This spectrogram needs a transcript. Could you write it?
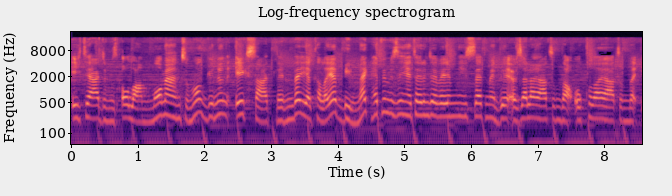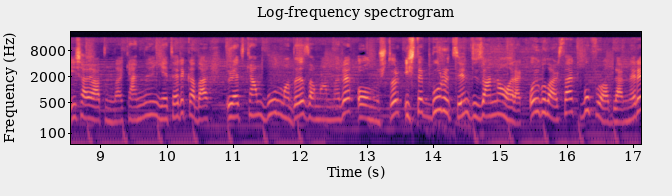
ihtiyacımız olan momentumu günün ilk saatlerinde yakalayabilmek. Hepimizin yeterince verimli hissetmediği özel hayatında, okul hayatında, iş hayatında kendini yeteri kadar üretken bulmadığı zamanları olmuştur. İşte bu rutin düzenli olarak uygularsak bu problemleri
